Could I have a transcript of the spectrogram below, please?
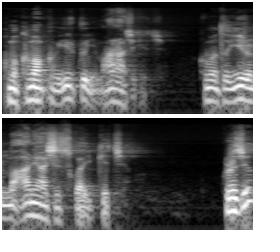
그러면 그만큼 일꾼이 많아지겠죠. 그러면 더 일을 많이 하실 수가 있겠죠. 그러죠?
